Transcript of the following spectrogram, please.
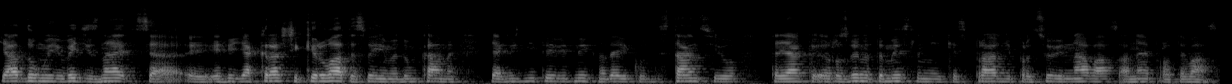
я думаю, ви дізнаєтеся, е, як краще керувати своїми думками, як відійти від них на деяку дистанцію, та як розвинути мислення, яке справді працює на вас, а не проти вас.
